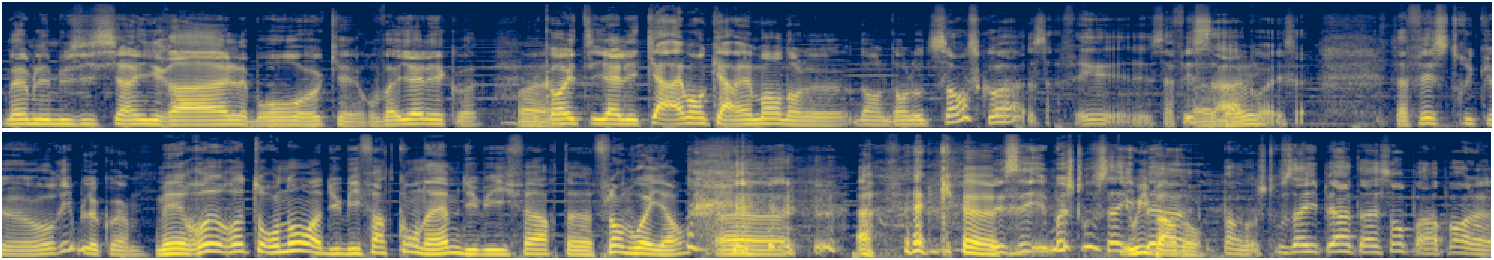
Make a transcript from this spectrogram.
même les musiciens, ils râlent. Bon, ok, on va y aller, quoi. Ouais. Quand il y allait carrément, carrément dans le dans, dans l'autre sens, quoi, ça fait ça fait Ah, ça, bah oui. quoi. Et ça, ça fait ce truc euh, horrible, quoi. Mais re- retournons à du Biffard qu'on aime, du Biffard euh, flamboyant. euh, avec. euh, Mais moi, je trouve ça hyper, Oui, pardon. Je trouve ça hyper intéressant par rapport à, la,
